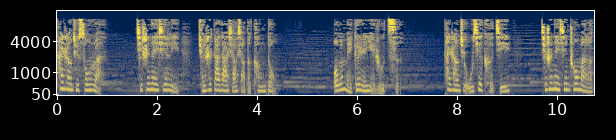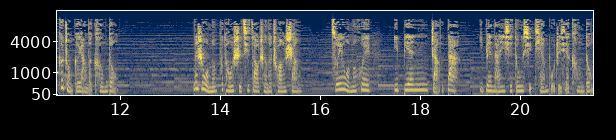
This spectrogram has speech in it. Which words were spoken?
看上去松软，其实内心里全是大大小小的坑洞。我们每个人也如此，看上去无懈可击，其实内心充满了各种各样的坑洞。那是我们不同时期造成的创伤，所以我们会一边长大，一边拿一些东西填补这些坑洞。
